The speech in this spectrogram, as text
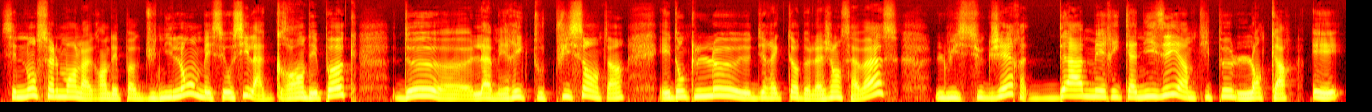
c'est non seulement la grande époque du nylon, mais c'est aussi la grande époque de euh, l'Amérique toute puissante. hein. Et donc, le directeur de l'agence Havas lui suggère d'américaniser un petit peu l'Anka. Et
